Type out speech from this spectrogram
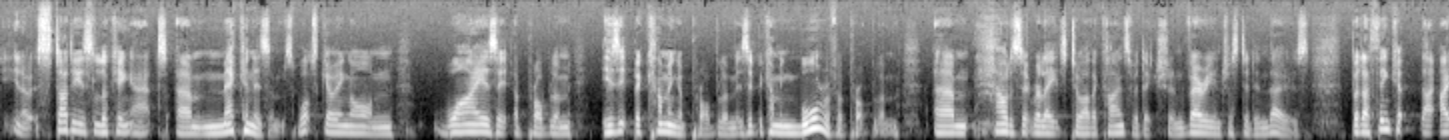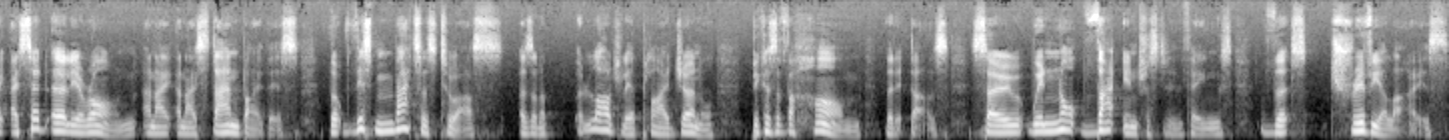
you know, studies looking at um, mechanisms, what's going on, why is it a problem? Is it becoming a problem? Is it becoming more of a problem? Um, how does it relate to other kinds of addiction? Very interested in those. But I think uh, I, I said earlier on, and I, and I stand by this, that this matters to us as an, a largely applied journal because of the harm that it does. So we're not that interested in things that trivialize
